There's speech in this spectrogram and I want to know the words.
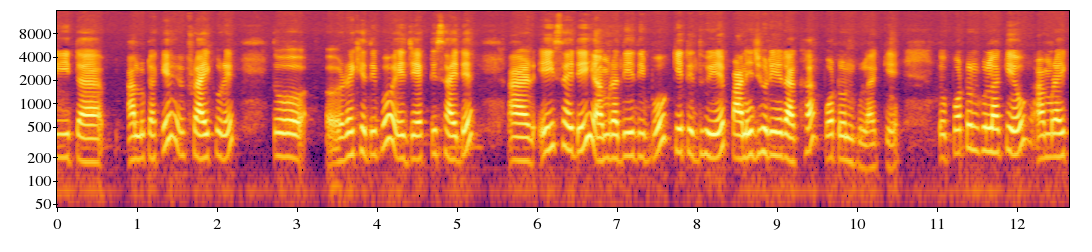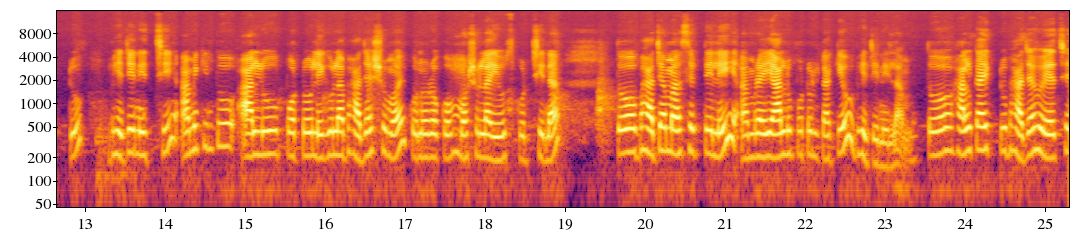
এইটা আলুটাকে ফ্রাই করে তো রেখে দিব এই যে একটি সাইডে। আর এই সাইডেই আমরা দিয়ে দিব কেটে ধুয়ে পানি ঝরিয়ে রাখা পটলগুলাকে। তো পটলগুলাকেও আমরা একটু ভেজে নিচ্ছি। আমি কিন্তু আলু, পটল এগুলা ভাজার সময় কোনো রকম মশলা ইউজ করছি না। তো ভাজা মাছের তেলেই আমরা এই আলু, পটলটাকেও ভেজে নিলাম। তো হালকা একটু ভাজা হয়েছে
